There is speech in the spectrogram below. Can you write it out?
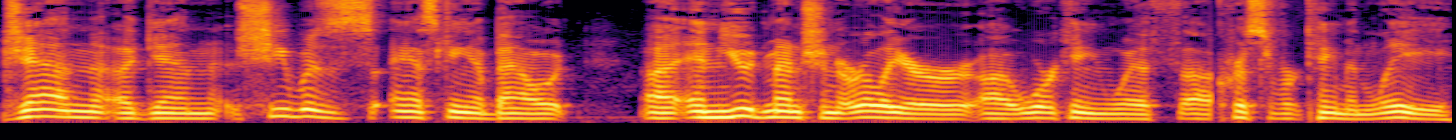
Jen, again, she was asking about. Uh, and you'd mentioned earlier uh, working with uh, Christopher Khayman Lee,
